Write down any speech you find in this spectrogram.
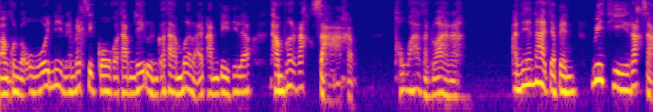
บางคนบอกโอ้ยนี่ในเม็กซิโกก็ทำที่อื่นก็ทำเมื่อหลายพันปีที่แล้วทำเพื่อรักษาครับเขาว่ากันว่านะ อันนี้น่าจะเป็นวิธีรักษา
